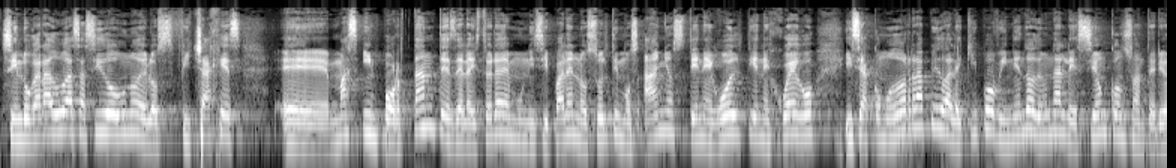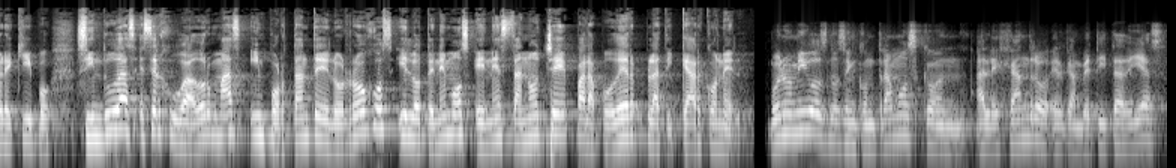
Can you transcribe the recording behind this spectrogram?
sin lugar a dudas, ha sido uno de los fichajes eh, más importantes de la historia de Municipal en los últimos años. Tiene gol, tiene juego y se acomodó rápido al equipo viniendo de una lesión con su anterior equipo. Sin dudas es el jugador más importante de los rojos y lo tenemos en esta noche para poder platicar con él. Bueno amigos, nos encontramos con Alejandro El Gambetita Díaz.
